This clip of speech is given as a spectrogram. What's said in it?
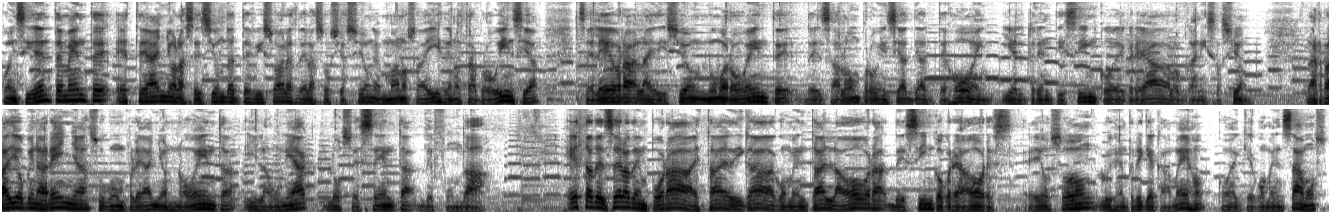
Coincidentemente, este año la sección de artes visuales de la Asociación Hermanos Aís de nuestra provincia celebra la edición número 20 del Salón Provincial de Arte Joven y el 35 de creada la organización. La Radio Pinareña su cumpleaños 90 y la UNIAC los 60 de fundada. Esta tercera temporada está dedicada a comentar la obra de cinco creadores. Ellos son Luis Enrique Camejo, con el que comenzamos,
